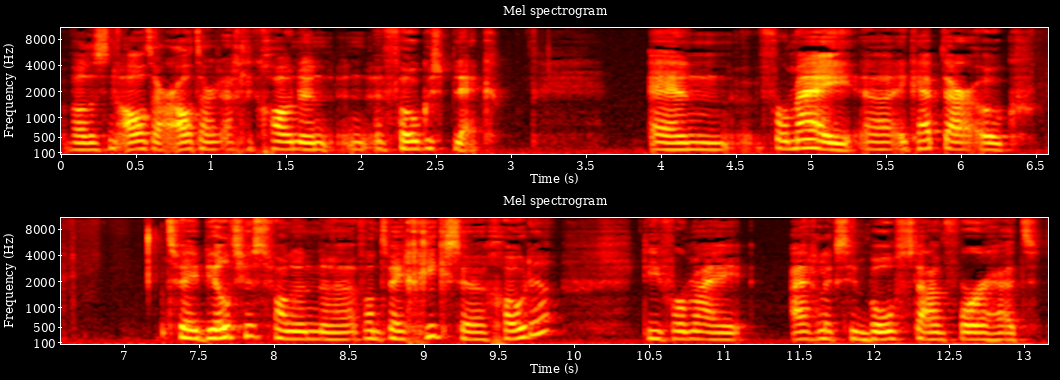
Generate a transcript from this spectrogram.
wat is een altaar? Altaar is eigenlijk gewoon een, een, focusplek. En voor mij, ik heb daar ook twee beeldjes van, een, van twee Griekse goden. Die voor mij eigenlijk symbool staan voor het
